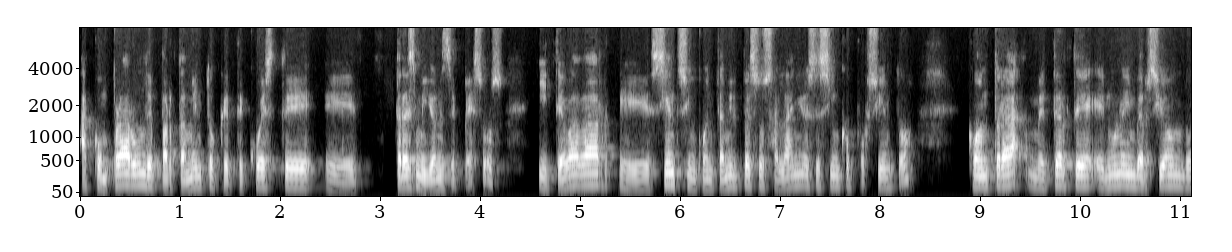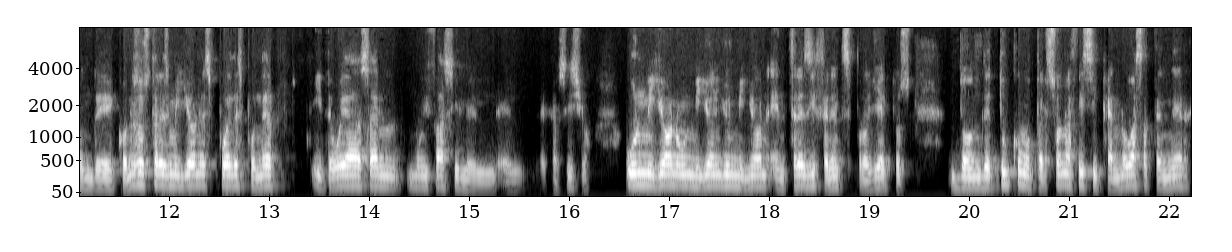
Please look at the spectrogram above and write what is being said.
a comprar un departamento que te cueste eh, 3 millones de pesos y te va a dar eh, 150 mil pesos al año, ese 5%, contra meterte en una inversión donde con esos 3 millones puedes poner, y te voy a hacer muy fácil el ejercicio, un millón, un millón y un millón en tres diferentes proyectos, donde tú como persona física no vas a tener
